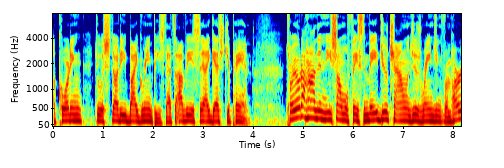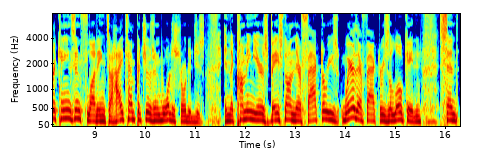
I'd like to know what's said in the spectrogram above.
according to a study by Greenpeace. That's obviously, I guess, Japan. Toyota, Honda, and Nissan will face major challenges ranging from hurricanes and flooding to high temperatures and water shortages in the coming years based on their factories, where their factories are located, said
